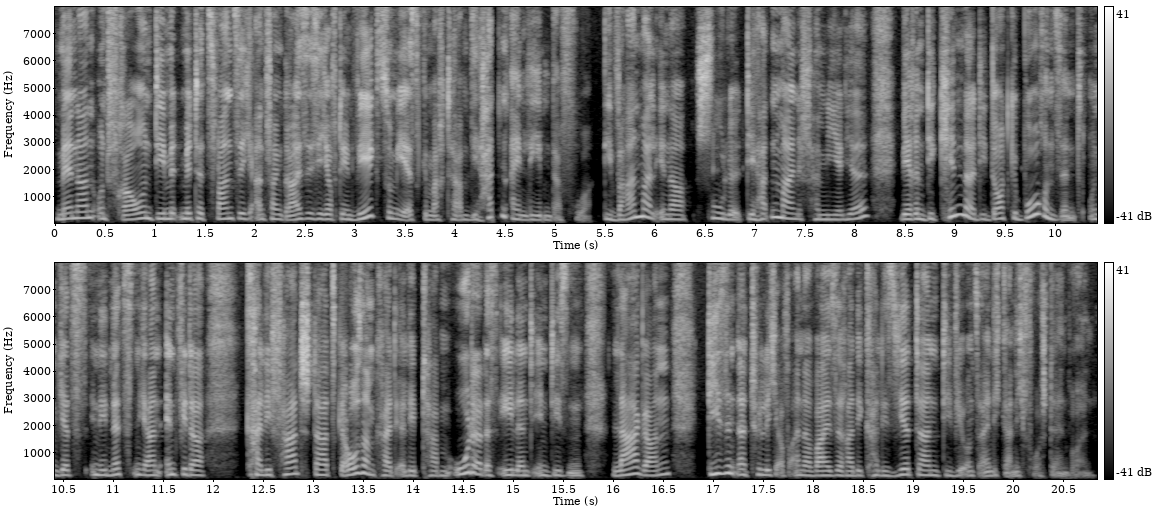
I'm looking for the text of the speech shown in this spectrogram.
Männern und Frauen, die mit Mitte 20, Anfang 30 sich auf den Weg zum IS gemacht haben, die hatten ein Leben davor. Die waren mal in einer Schule, die hatten mal eine Familie, während die Kinder, die dort geboren sind und jetzt in den letzten Jahren entweder Kalifatstaat, Grausamkeit erlebt haben oder das Elend in diesen Lagern, die sind natürlich auf einer Weise radikalisiert dann, die wir uns eigentlich gar nicht vorstellen wollen.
